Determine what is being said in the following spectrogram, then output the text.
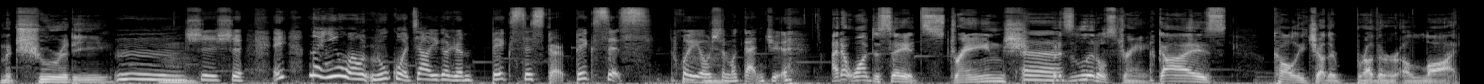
maturity. 嗯，是是。哎，那英文如果叫一个人 big sister、big sis，会有什么感觉？ I don't want to say it's strange, but it's a little strange. Guys call each other brother a lot.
